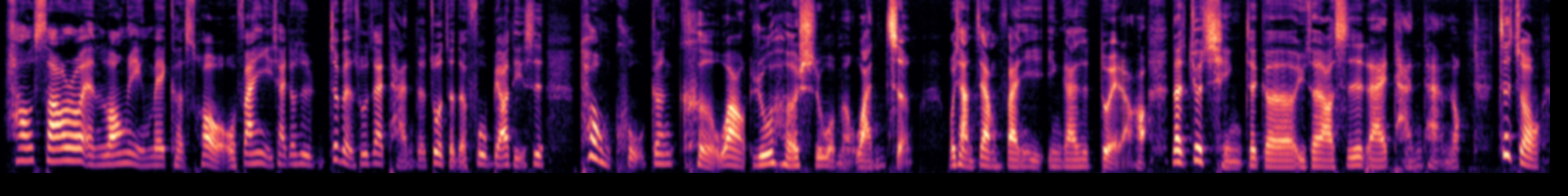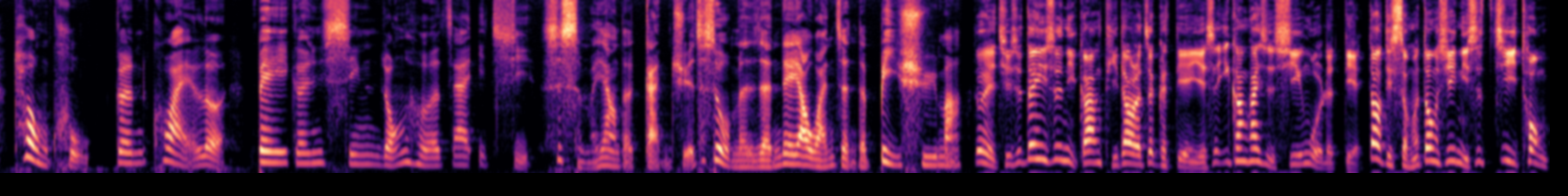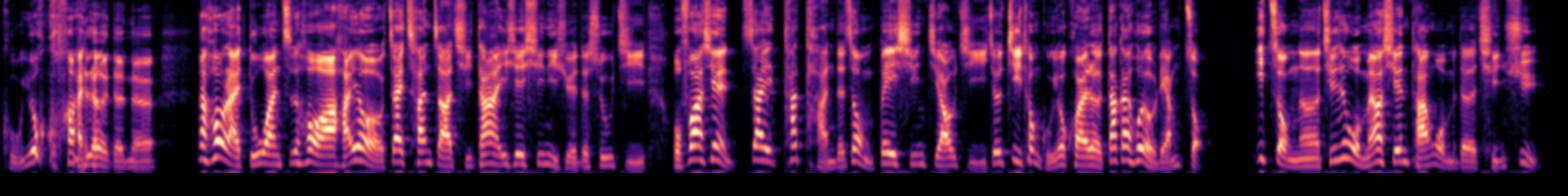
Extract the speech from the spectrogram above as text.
How sorrow and longing make us whole。”我翻译一下，就是这本书在谈的作者的副标题是“痛苦跟渴望如何使我们完整”。我想这样翻译应该是对了哈。那就请这个宇哲老师来谈谈哦，这种痛苦跟快乐。悲跟心融合在一起是什么样的感觉？这是我们人类要完整的必须吗？对，其实邓医师，你刚刚提到的这个点，也是一刚开始吸引我的点。到底什么东西你是既痛苦又快乐的呢？那后来读完之后啊，还有在掺杂其他一些心理学的书籍，我发现，在他谈的这种悲心交集，就是既痛苦又快乐，大概会有两种。一种呢，其实我们要先谈我们的情绪。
